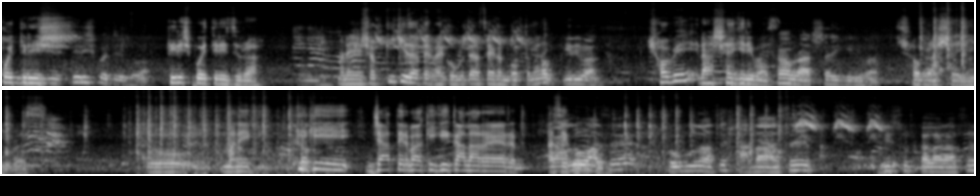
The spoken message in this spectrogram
পঁয়ত্রিশ। তিরিশ পঁয়ত্রিশ জোড়া। মানে সব কি কি জাতের ভাই কবুতর আছে এখন বর্তমানে? গিরিবাজ। সবই রাজশাহী গিরিবাজ? সব রাজশাহী গিরিবাজ। সব রাজশাহী গিরিবাজ। তো মানে কি কি জাতের বা কি কি কালারের আছে কবুতর? আছে সবুজ আছে সাদা আছে বিস্কুট কালার আছে।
